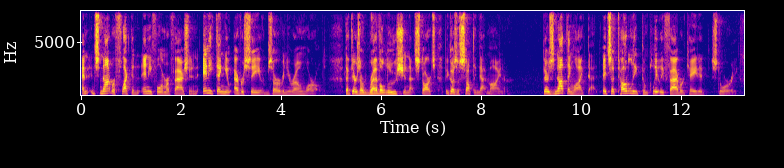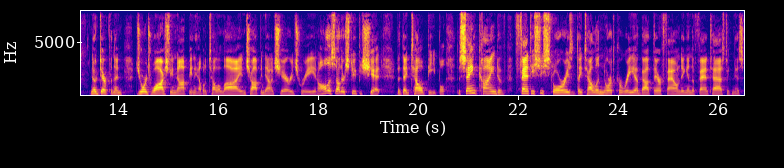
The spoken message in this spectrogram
and it's not reflected in any form or fashion in anything you ever see or observe in your own world. That there's a revolution that starts because of something that minor. There's nothing like that. It's a totally, completely fabricated story. No different than George Washington not being able to tell a lie and chopping down a cherry tree and all this other stupid shit that they tell people. The same kind of fantasy stories that they tell in North Korea about their founding and the fantasticness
